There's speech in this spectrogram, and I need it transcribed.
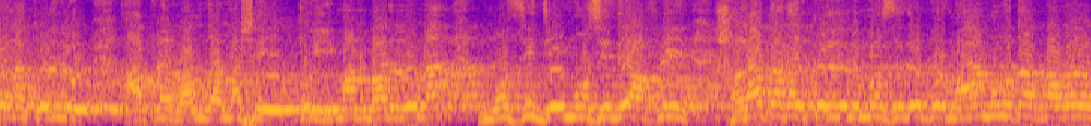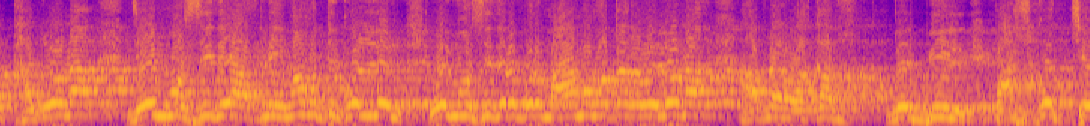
আলোচনা করল। আপনার রমজান মাসে একটু ইমান বাড়লো না। মসজিদ যে মসজিদে আপনি সলাত আদায় করলেন, মসজিদের উপর মায়া মমতা আপনার থাকল না। যে মসজিদে আপনি ইমামতি করলেন, ওই মসজিদের উপর মায়া মমতা রইল না। আপনার ওয়াকাফের বিল পাশ করছে।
